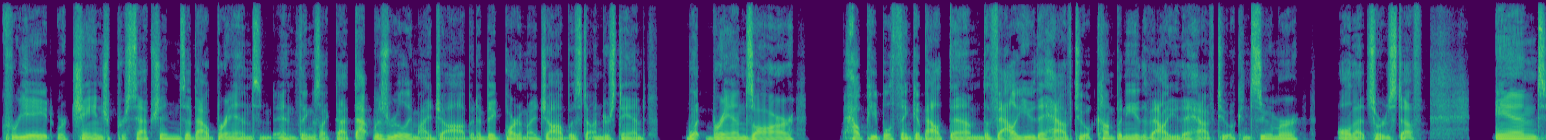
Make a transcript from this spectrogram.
create or change perceptions about brands and, and things like that. That was really my job. And a big part of my job was to understand what brands are, how people think about them, the value they have to a company, the value they have to a consumer, all that sort of stuff. And,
